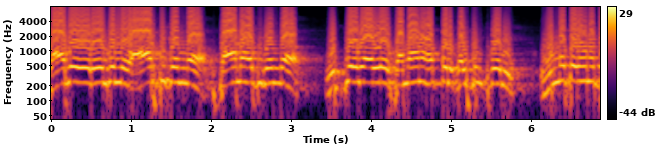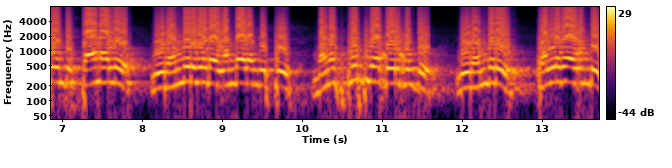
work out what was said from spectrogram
రాబోయే రోజుల్లో ఆర్థికంగా సామాజికంగా ఉద్యోగాల్లో సమాన హక్కులు కల్పించుకొని ఉన్నతమైనటువంటి స్థానాల్లో మీరందరూ కూడా ఉండాలని చెప్పి మనస్ఫూర్తిగా కోరుకుంటూ మీరందరూ చల్లగా ఉండి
